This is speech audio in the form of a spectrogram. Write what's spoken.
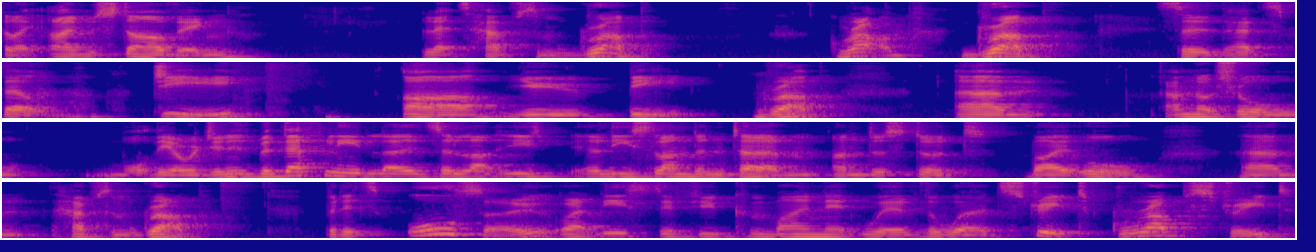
Like I'm starving. Let's have some grub. Grub. Grub. So that's spelled G R U B. Grub. Um, I'm not sure what the origin is, but definitely it's a Lo- East- an East London term understood by all. Um, have some grub. But it's also, or at least if you combine it with the word street, Grub Street.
